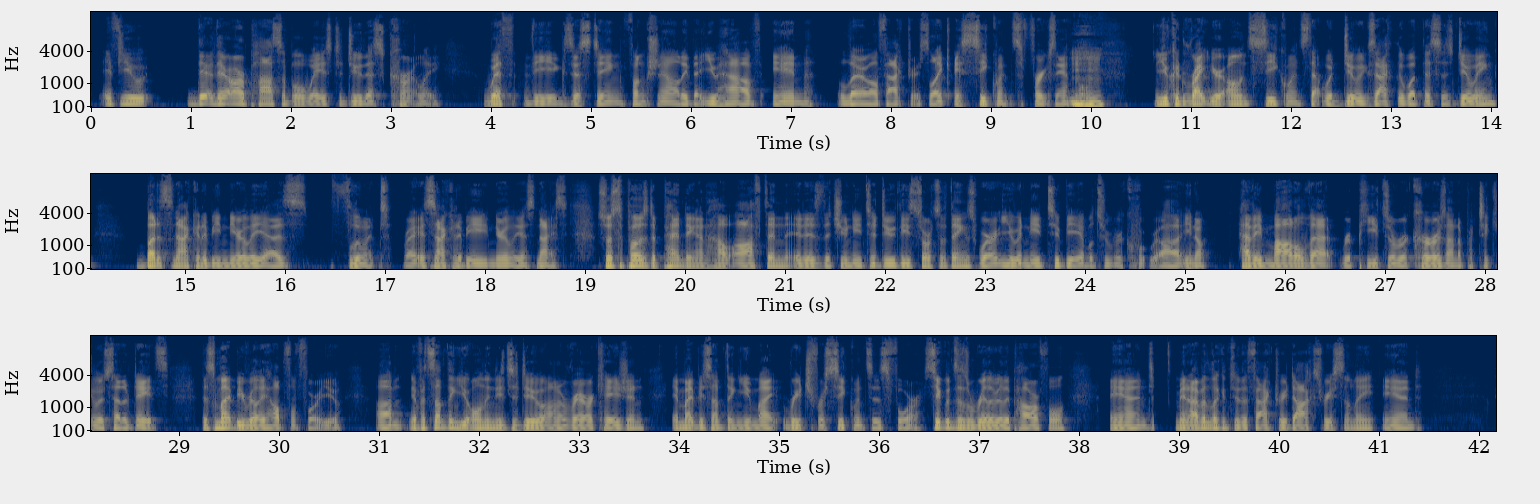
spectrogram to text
if you there there are possible ways to do this currently with the existing functionality that you have in Laravel factories, like a sequence, for example. Mhm. You could write your own sequence that would do exactly what this is doing, but it's not going to be nearly as fluent, right? It's not going to be nearly as nice. So, I suppose depending on how often it is that you need to do these sorts of things, where you would need to be able to, rec- uh, you know, have a model that repeats or recurs on a particular set of dates, this might be really helpful for you. Um, if it's something you only need to do on a rare occasion, it might be something you might reach for sequences for. Sequences are really, really powerful. And I mean, I've been looking through the factory docs recently and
